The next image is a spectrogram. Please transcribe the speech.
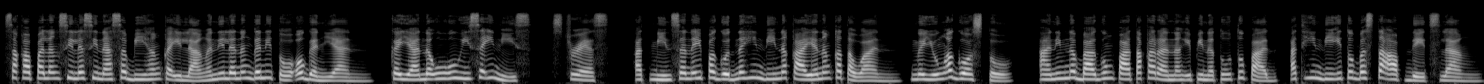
saka pa lang sila sinasabihang kailangan nila ng ganito o ganyan. Kaya nauuwi sa inis, stress, at minsan ay pagod na hindi na kaya ng katawan. Ngayong Agosto, Anim na bagong patakaran ang ipinatutupad, at hindi ito basta updates lang.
